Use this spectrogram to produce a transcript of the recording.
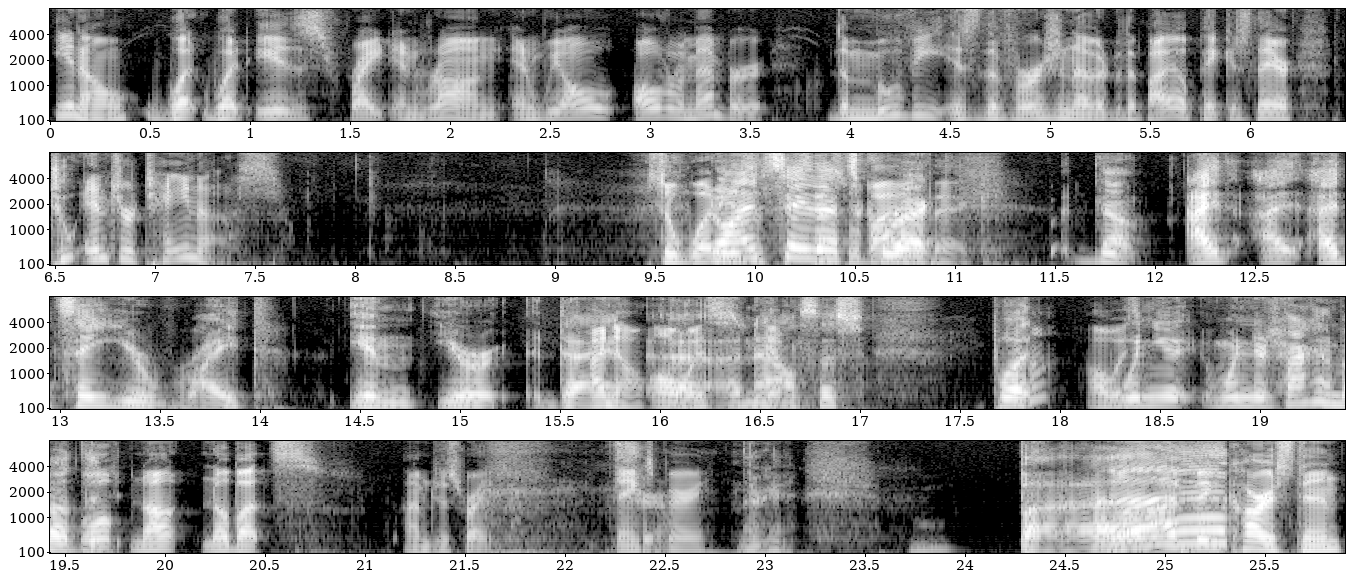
you know what what is right and wrong, and we all all remember the movie is the version of it, or the biopic is there to entertain us. So what No, I'd say that's successful correct. biopic? No, I, I I'd say you're right in your di- I know, always. uh, Yep. analysis, but Uh-huh, always. when you when you're talking about the Well, no, no buts. I'm just right. Thanks, Sure. Barry. okay, but Well, I've been Karsten.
